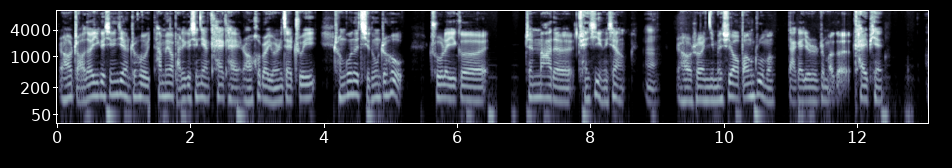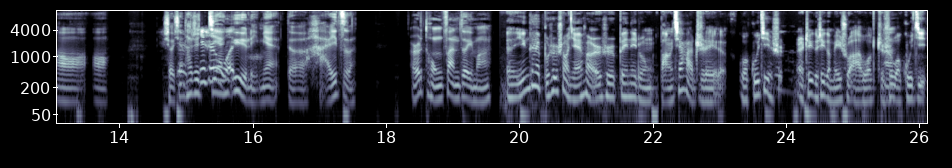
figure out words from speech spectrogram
然后找到一个星舰之后，他们要把这个星舰开开，然后后边有人在追，成功的启动之后，出了一个真妈的全息影像，嗯，然后说你们需要帮助吗？大概就是这么个开篇。哦哦，首先他是监狱里面的孩子，儿童犯罪吗？嗯，应该不是少年犯，而是被那种绑架之类的，我估计是。呃，这个这个没说啊，我只是嗯我估计。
